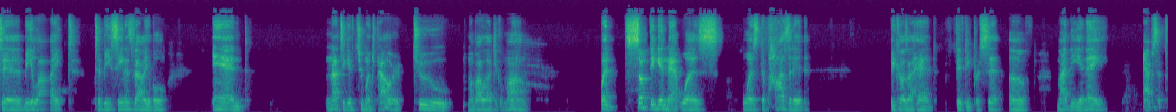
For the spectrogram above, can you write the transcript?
to be liked, to be seen as valuable, and not to give too much power to my biological mom. But something in that was was deposited because I had 50% of my DNA absent.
